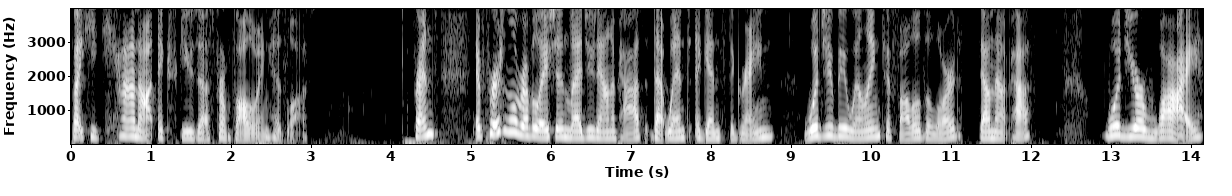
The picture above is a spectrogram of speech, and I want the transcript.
but He cannot excuse us from following His laws. Friends, if personal revelation led you down a path that went against the grain, would you be willing to follow the Lord down that path? Would your why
